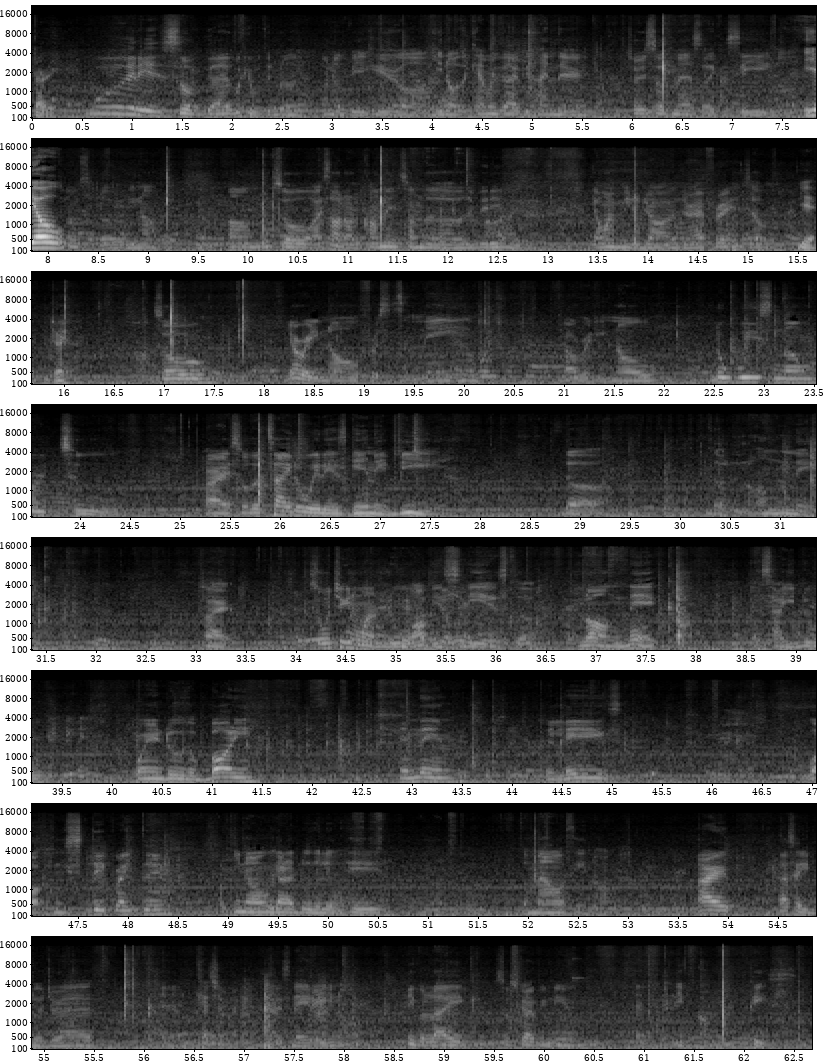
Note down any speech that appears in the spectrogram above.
started. What is up, guys? We're here with another, another video here. Um, you know, the camera guy behind there. Show yourself, man, so they can see, you know. Yo. So, you know. Um, so I saw a lot of comments on the, other video. Y'all wanted me to draw a giraffe, right? So, Yeah, Jay. so you already know. First is a name. You already know. Luis number two. All right. So the title it is gonna be the the long neck. All right. So what you're gonna want to do, obviously, is the long neck. That's how you do. We're gonna do the body, and then the legs. Walking stick right there. You know, we gotta do the little head, the mouth. You know. All right. That's how you do a giraffe. And catch up guys later. You know, leave a like, subscribe if you're new, leave a comment. Peace.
